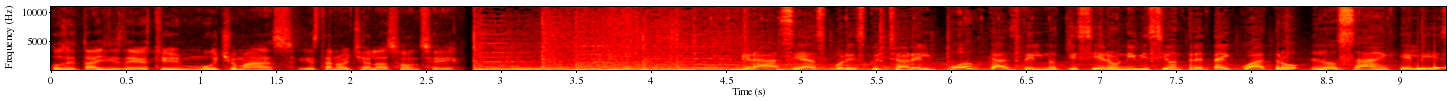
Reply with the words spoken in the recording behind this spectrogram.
Los detalles de esto y mucho más esta noche a las 11. Gracias por escuchar el podcast del noticiero Univisión 34 Los Ángeles.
